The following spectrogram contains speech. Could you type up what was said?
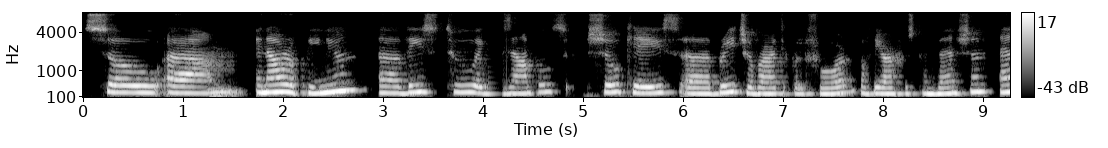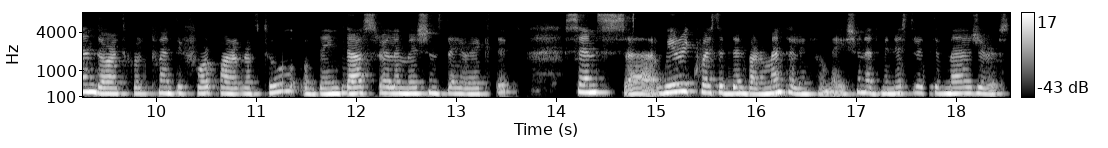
So um, in our opinion, uh, these two examples showcase a breach of Article 4 of the Aarhus Convention and Article 24, paragraph 2 of the Industrial Emissions Directive, since uh, we requested the environmental information, administrative measures,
